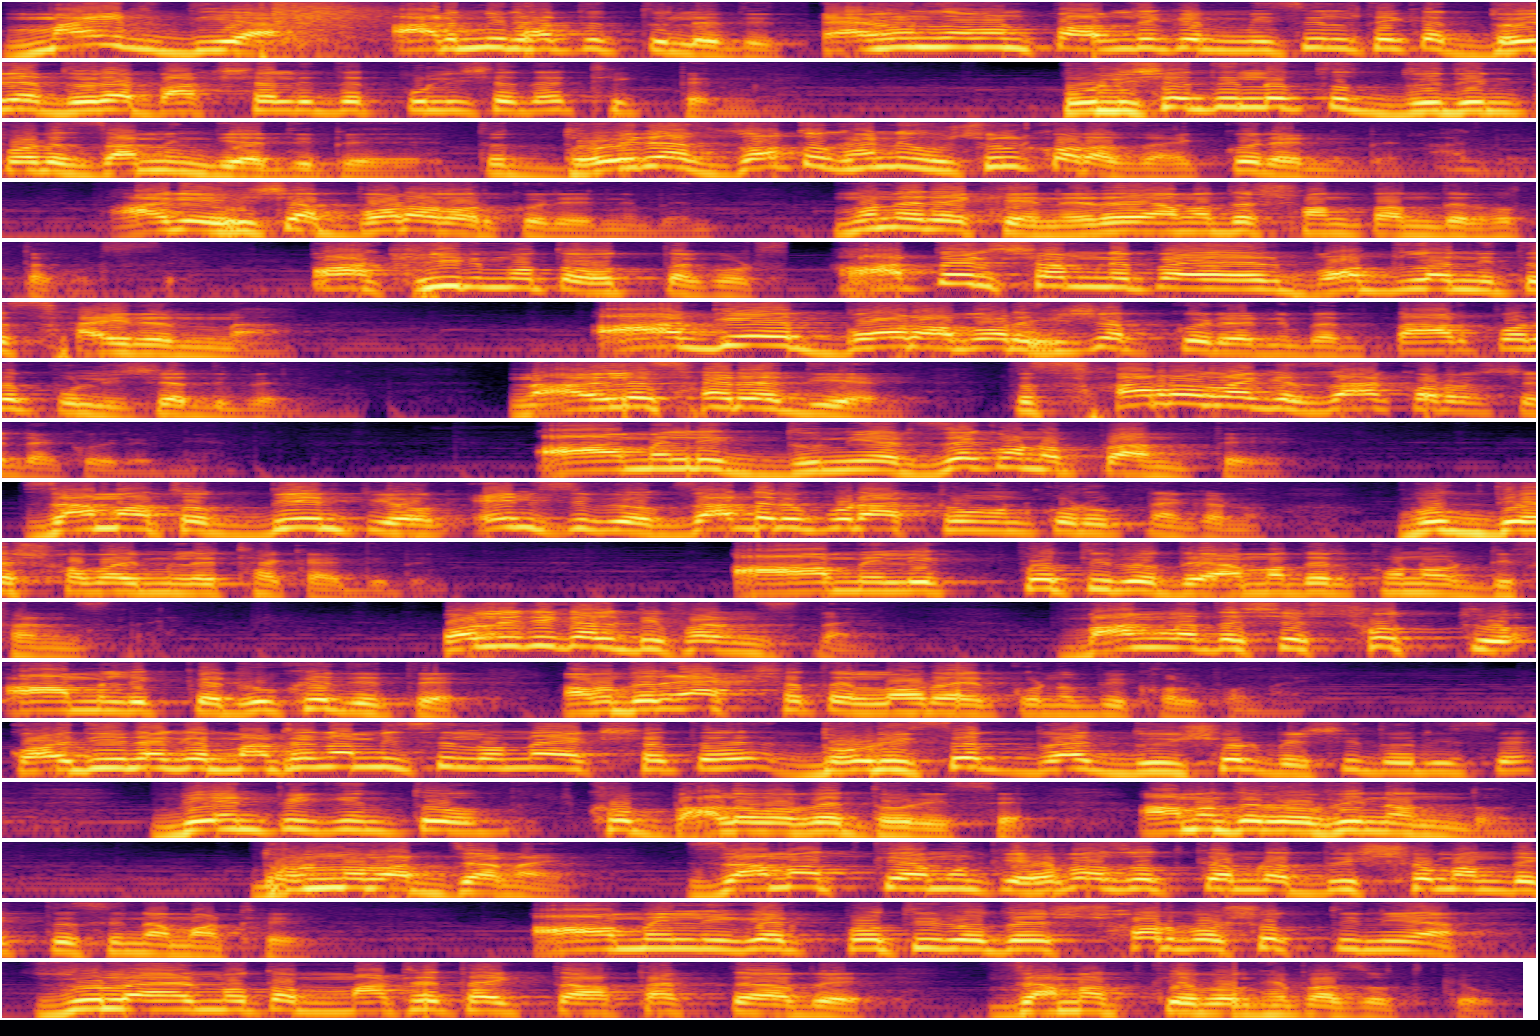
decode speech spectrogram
মাইর দিয়া আর্মির হাতে তুলে দিত। এখন যেমন পাবলিকের মিছিল থেকে ধৈরা ধৈরা বাকশালীদের পুলিশে দেয়, ঠিক তেমনি। পুলিশে দিলে তো দুই দিন পরে জামিন দিয়ে দিবে। তো ধৈরা যতখানি উসুল করা যায়, করে নেবেন আগে। আগে হিসাব বরাবর করে নেবেন। মনে রেখেন এরাই আমাদের সন্তানদের হত্যা করছে। পাখির মতো হত্যা করছে। হাতের সামনে পায়ের বদলা নিতে চাইরেন না। আগে বরাবর হিসাব করে নেবেন, তারপরে পুলিশে দিবেন। না হলে ছেড়ে দিয়েন। তো সারার আগে যা করার সেটা করে নিন আওয়ামী লীগ দুনিয়ার যে কোনো প্রান্তে, জামাত হোক, বিএনপি হোক, এনসিপি হোক, যাদের উপর আক্রমণ করুক না কেন, বুক দিয়ে সবাই মিলে ঠেকায় দিবেন। আওয়ামী লীগ প্রতিরোধে আমাদের কোনো ডিফারেন্স নাই। পলিটিক্যাল ডিফারেন্স নাই। বাংলাদেশের শত্রু আওয়ামী লীগকে রুখে দিতে আমাদের একসাথে লড়াইয়ের কোনো বিকল্প নাই। কয়দিন আগে মাঠে নামিছিল না, একসাথে ধরিছে প্রায় দুইশোর বেশি ধরিছে বিএনপি কিন্তু খুব ভালোভাবে ধরিছে আমাদের অভিনন্দন। ধন্যবাদ জানাই। জামাতকে এমনকি হেফাজতকে আমরা দৃশ্যমান দেখতেছি না মাঠে। আওয়ামী লীগের প্রতিরোধে সর্বশক্তি নিয়ে জুলাইয়ের মতো মাঠে থাকতে থাকতে হবে জামাতকে এবং হেফাজতকেও।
